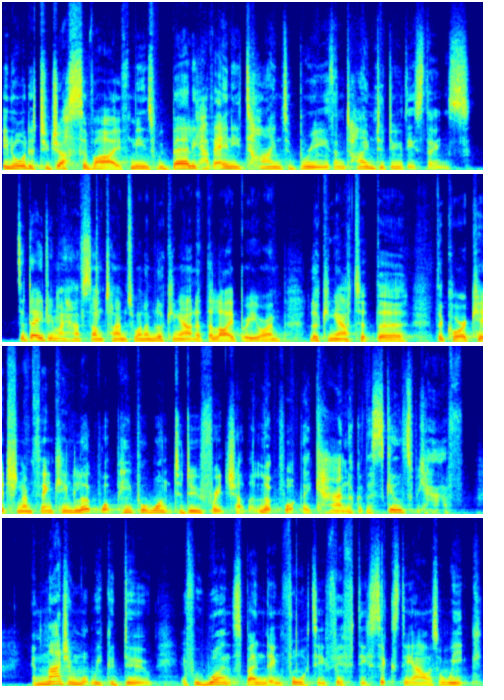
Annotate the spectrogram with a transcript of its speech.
in order to just survive means we barely have any time to breathe and time to do these things. It's a daydream I have sometimes when I'm looking out at the library or I'm looking out at the, the Khora kitchen. I'm thinking, look what people want to do for each other. Look what they can. Look at the skills we have. Imagine what we could do if we weren't spending 40, 50, 60 hours a week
